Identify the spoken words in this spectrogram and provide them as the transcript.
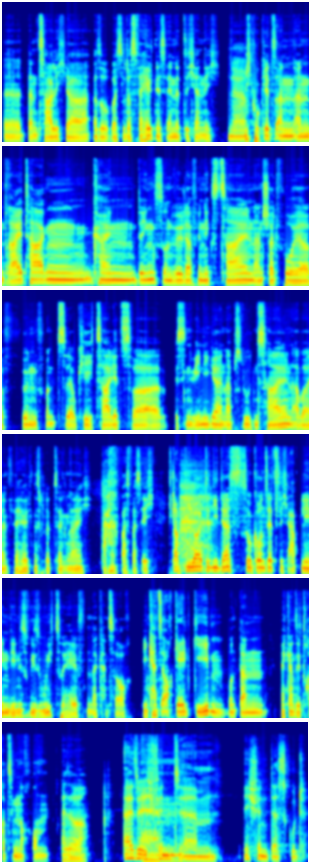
äh, dann zahle ich ja, also weißt du, das Verhältnis ändert sich ja nicht. Ja. Ich gucke jetzt an, an drei Tagen kein Dings und will dafür nichts zahlen, anstatt vorher fünf. Und äh, okay, ich zahle jetzt zwar ein bisschen weniger in absoluten Zahlen, aber im Verhältnis bleibt ja gleich. Ach, was weiß ich. Ich glaube, die Leute, die das so grundsätzlich ablehnen, denen ist sowieso nicht zu helfen. Da kannst du auch, denen kannst du auch Geld geben und dann meckern sie trotzdem noch rum. Also, Also ich Ähm. finde, ähm, ich finde das gut.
